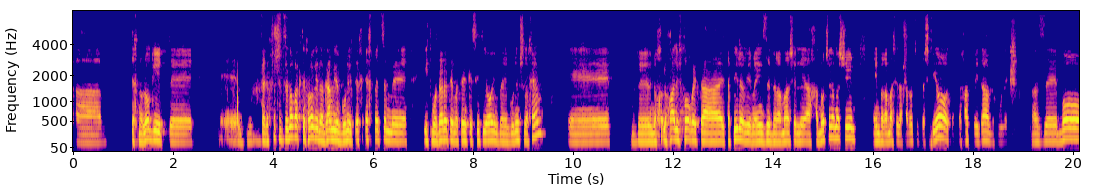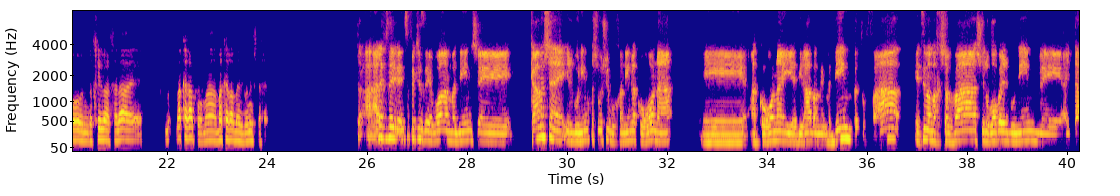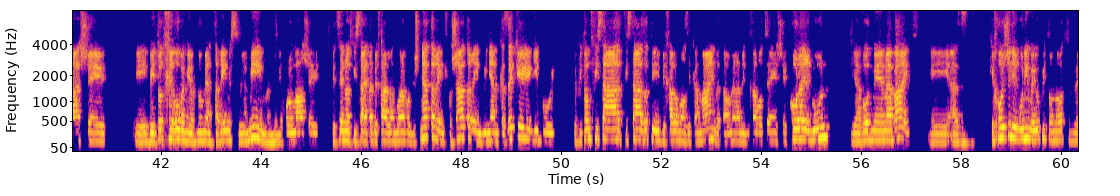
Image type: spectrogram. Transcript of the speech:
הטכנולוגית, אה, אה, ואני חושב שזה לא רק טכנולוגית, אלא גם ארגונית, איך, איך בעצם התמודדתם אתם כ-CTOים בארגונים שלכם, ונוכל לבחור את, ה, את הפילרים, האם זה ברמה של הכנות של אנשים, האם ברמה של הכנות של תשתיות, אבטחת מידע וכולי. אז בואו נתחיל מההתחלה, מה קרה פה? מה, מה קרה בארגונים שלכם? א', זה, אין ספק שזה אירוע מדהים שכמה שהארגונים חשבו שהם מוכנים לקורונה, אה, הקורונה היא אדירה בממדים, בתופעה. עצם המחשבה של רוב הארגונים אה, הייתה אה, חירום הם יעבדו מאתרים מסוימים, אז אני יכול לומר שאצלנו התפיסה הייתה בכלל בוא נעבוד בשני אתרים, שלושה אתרים, בעניין כזה כגיבוי, ופתאום תפיסה, התפיסה הזאת בכלל לא מחזיקה מים, ואתה אומר, אני בכלל רוצה שכל הארגון יעבוד מהבית. אה, אז ככל שלארגונים היו פתרונות, ו...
